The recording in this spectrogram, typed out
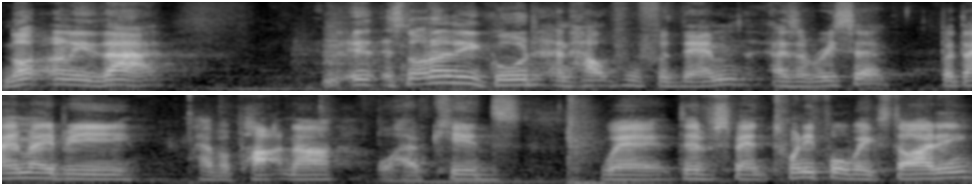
Not only that, it's not only good and helpful for them as a reset, but they may be have a partner or have kids where they've spent 24 weeks dieting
